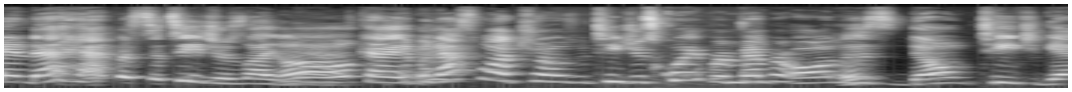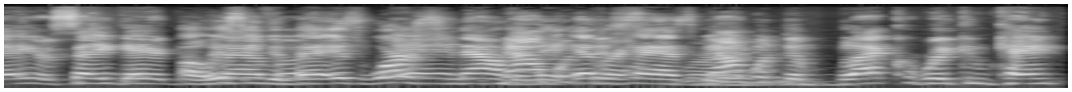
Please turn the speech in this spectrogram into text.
And that happens to teachers. Like, oh, Yeah. oh, okay. But that's why trolls with teachers quit. Remember all oh. this don't teach gay or say gay or do oh, it's even bad. It's worse And now, than it ever this- has been. Now with the black curriculum can't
